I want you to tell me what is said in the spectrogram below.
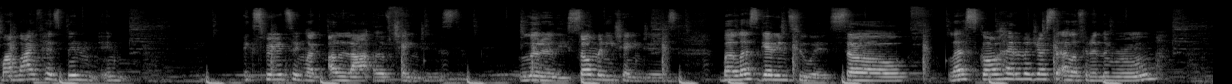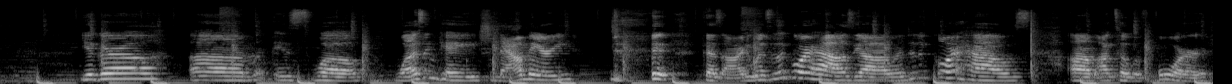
My life has been in experiencing like a lot of changes. Literally, so many changes. But let's get into it. So let's go ahead and address the elephant in the room. Your girl um is well was engaged, now married. Cause I already went to the courthouse, y'all. I went to the courthouse um October 4th.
